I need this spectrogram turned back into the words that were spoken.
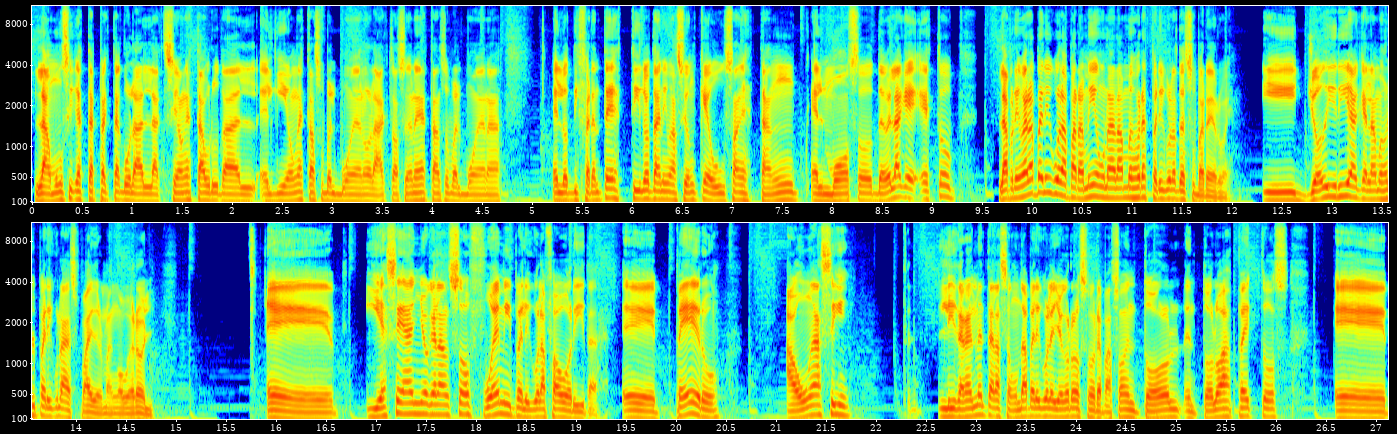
La música está espectacular, la acción está brutal, el guion está súper bueno, las actuaciones están súper buenas. En los diferentes estilos de animación que usan están hermosos. De verdad que esto, la primera película para mí es una de las mejores películas de superhéroes. Y yo diría que es la mejor película de Spider-Man overall. Eh, y ese año que lanzó fue mi película favorita. Eh, pero aún así, literalmente la segunda película yo creo sobrepasó en, todo, en todos los aspectos. Eh,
